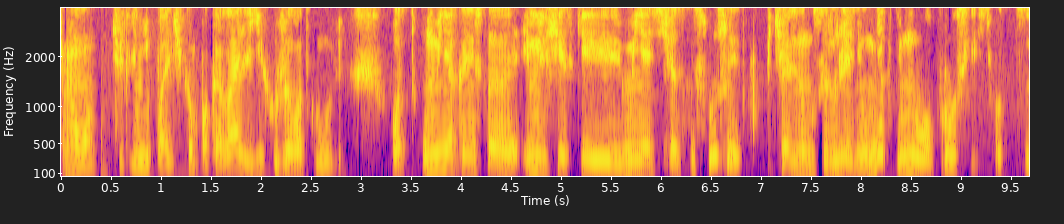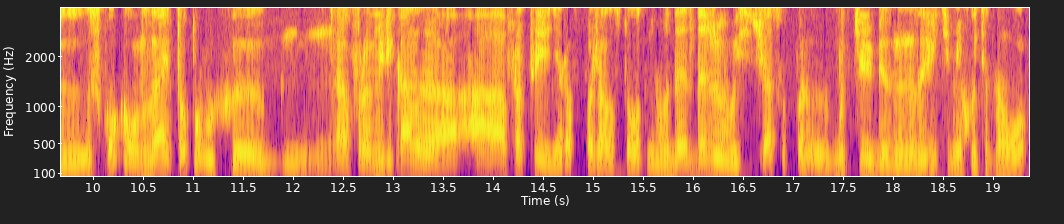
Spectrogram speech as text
вот, чуть ли не пальчиком показали, их уже воткнули. Вот у меня, конечно, Эмиль Хеский меня сейчас не слушает, к печальному сожалению. У меня к нему вопрос есть. Вот э, сколько он знает топовых э, афроамерикан, а, а, афротренеров, пожалуйста. Вот даже вы сейчас, вот, будьте любезны, назовите мне хоть одного.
